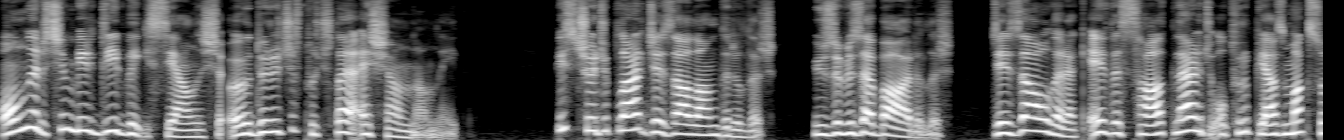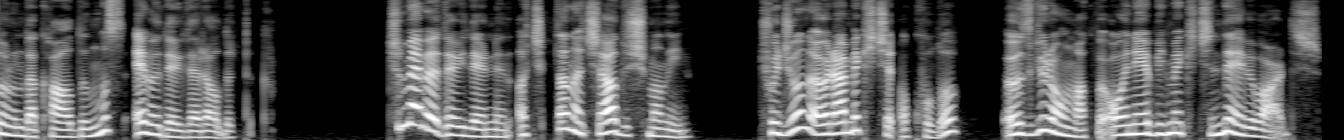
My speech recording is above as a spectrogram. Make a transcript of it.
Onlar için bir dil bilgisi yanlışı öldürücü suçla eş anlamlıydı. Biz çocuklar cezalandırılır, yüzümüze bağırılır, ceza olarak evde saatlerce oturup yazmak zorunda kaldığımız ev ödevleri alırdık. Tüm ev ödevlerinin açıktan açığa düşmanıyım. Çocuğun öğrenmek için okulu, özgür olmak ve oynayabilmek için de evi vardır.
